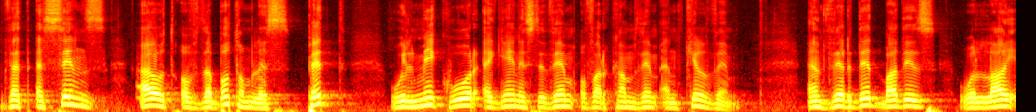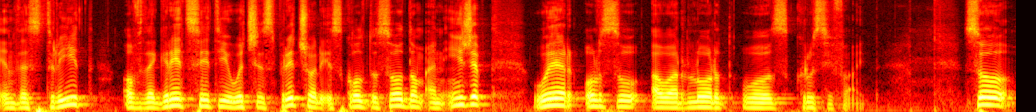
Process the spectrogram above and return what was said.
that ascends out of the bottomless pit will make war against them, overcome them, and kill them. And their dead bodies will lie in the street of the great city, which spiritually is called Sodom and Egypt, where also our Lord was crucified. So,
